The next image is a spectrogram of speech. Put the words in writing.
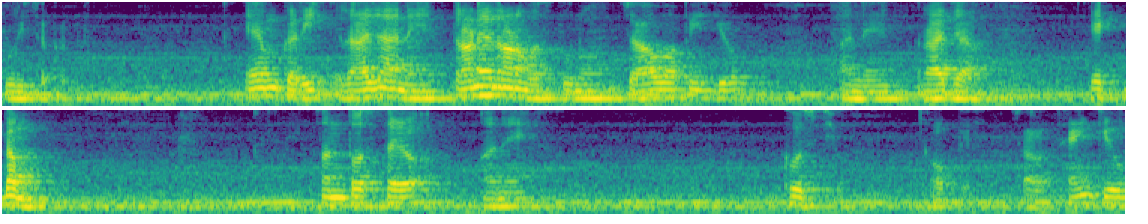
પૂરી શકત. એમ કરી રાજાને ત્રણે ત્રણ વસ્તુનો જવાબ આપી ગયો અને રાજા એકદમ સંતોષ થયો અને ખુશ થયો. ઓકે, ચાલો થેન્ક યુ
